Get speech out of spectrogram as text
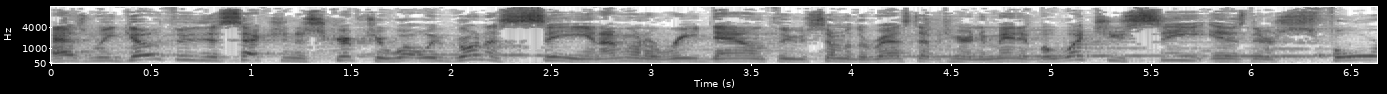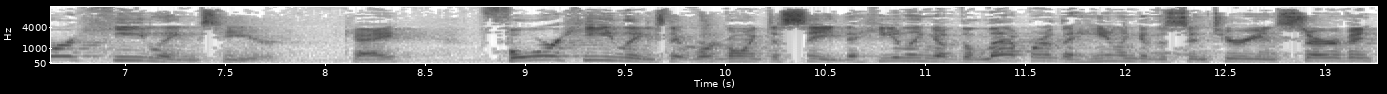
As we go through this section of Scripture, what we're going to see, and I'm going to read down through some of the rest of it here in a minute, but what you see is there's four healings here, okay? Four healings that we're going to see the healing of the leper, the healing of the centurion's servant,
